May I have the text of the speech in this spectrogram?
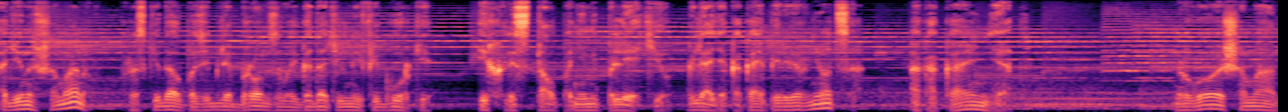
Один из шаманов раскидал по земле бронзовые гадательные фигурки и хлестал по ними плетью, глядя, какая перевернется, а какая нет. Другой шаман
